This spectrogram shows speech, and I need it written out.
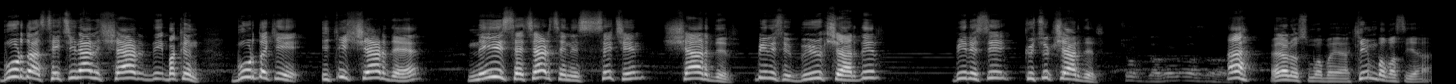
Burada seçilen şer, bakın buradaki iki şer de neyi seçerseniz seçin şerdir. Birisi büyük şerdir, birisi küçük şerdir. Çok zarar az zarar. Heh, helal olsun baba ya. Kim babası ya?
